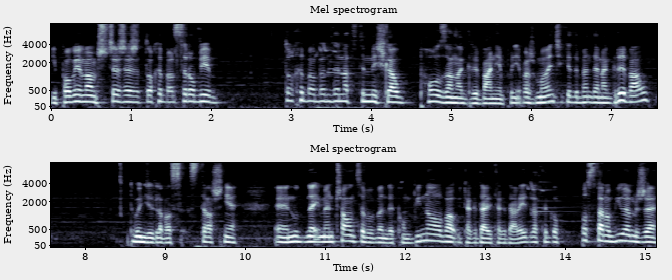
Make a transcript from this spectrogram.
I powiem wam szczerze, że to chyba zrobię, to chyba będę nad tym myślał poza nagrywaniem, ponieważ w momencie, kiedy będę nagrywał, to będzie dla Was strasznie nudne i męczące, bo będę kombinował i tak dalej, i tak dalej. Dlatego postanowiłem, że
